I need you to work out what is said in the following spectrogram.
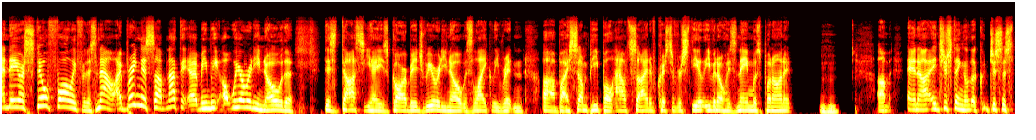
And they are still falling for this. Now, I bring this up. Not that I mean, we we already know the this dossier is garbage. We already know it was likely written uh, by some people outside of Christopher Steele, even though his name was put on it. Um, and uh, interesting, look, just a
